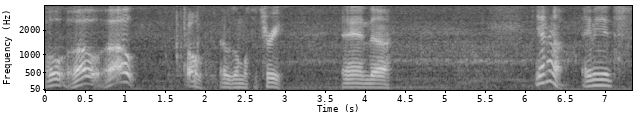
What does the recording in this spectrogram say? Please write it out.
Oh, oh, oh! Oh, that was almost a tree. And, uh, yeah, I don't know. I mean, it's...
